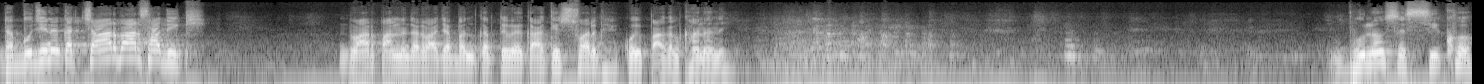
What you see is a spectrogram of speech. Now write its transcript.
डब्बू जी ने कहा, चार बार शादी की। द्वारपाल ने दरवाज़ा बंद करते हुए कहा कि स्वर्ग है, कोई पागल खाना नहीं। भूलों से सीखो,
